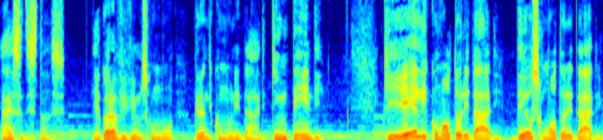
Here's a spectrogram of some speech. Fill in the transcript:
a essa distância. E agora vivemos como uma grande comunidade que entende que Ele, como autoridade, Deus, como autoridade,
